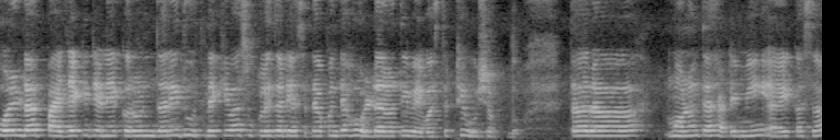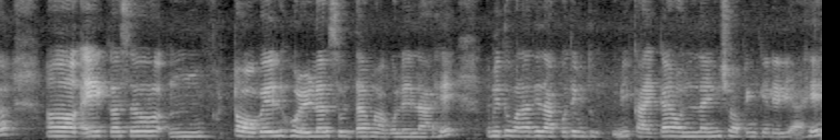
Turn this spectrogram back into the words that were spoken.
होल्डर पाहिजे की जेणेकरून जरी धुतले किंवा सुकले जरी असते ते आपण त्या होल्डरवरती व्यवस्थित ठेवू शकतो. तर म्हणून त्यासाठी मी एक असं एक असं टॉवेल होल्डरसुद्धा मागवलेलं आहे. तर मी तुम्हाला ते दाखवते मी तुम मी काय काय ऑनलाईन शॉपिंग केलेली आहे.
